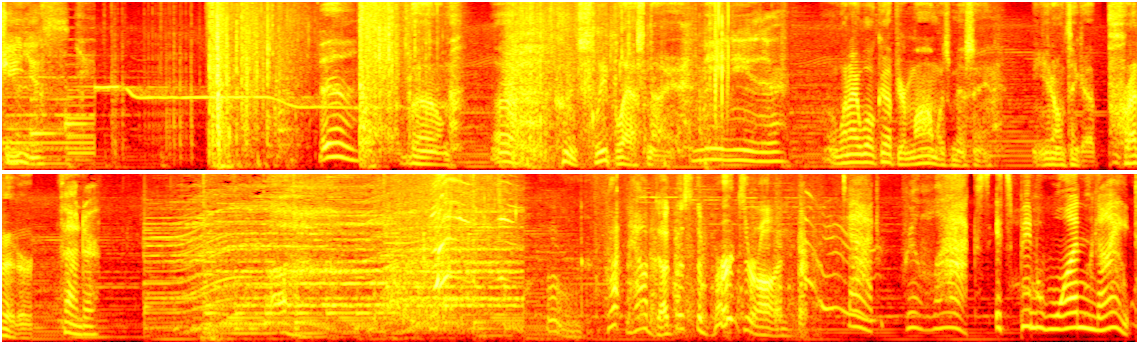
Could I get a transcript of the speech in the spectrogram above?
Genius! boom. Boom. Ugh, couldn't sleep last night. Me neither. When I woke up, your mom was missing. You don't think a predator. Found her. Not now, Douglas. The birds are on. Dad, relax. It's been one night,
